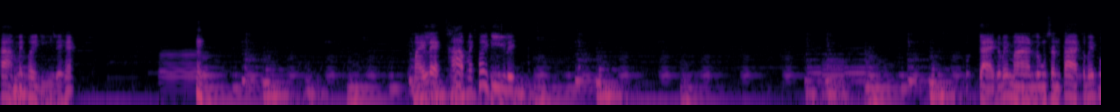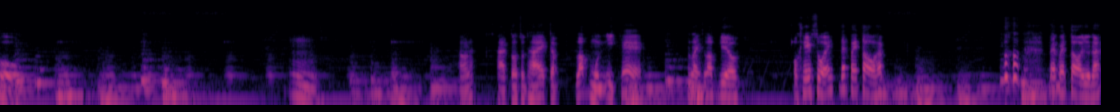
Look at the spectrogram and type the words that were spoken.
ถ้าไม่ค่อยดีเลยฮะ ไม้แรกท่าไม่ค่อยดีเลย จ่ายก็ไม่มาลุงซันต้าก็ไม่โผล่อืม เอาละขาดตัวสุดท้ายกับรอบหมุนอีกแค่เท่าไหร่รอบเดียว โอเคสวยได้ไปต่อครับ ได้ไปต่ออยู่นะ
